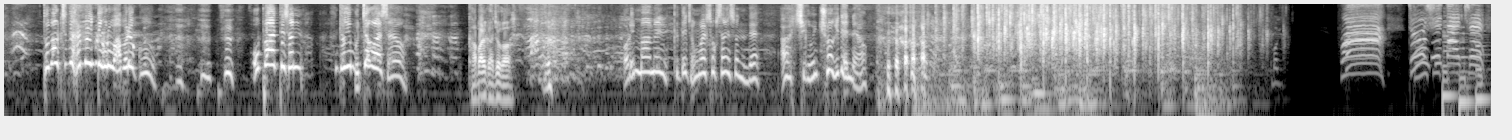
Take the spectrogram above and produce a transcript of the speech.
도망치던 할머니 댁으로 와버렸고 오빠한테선 한 통의 문자가 왔어요. 가발 가져가. 어린 마음엔 그때 정말 속상했었는데 아 지금은 추억이 됐네요. 是，但是。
